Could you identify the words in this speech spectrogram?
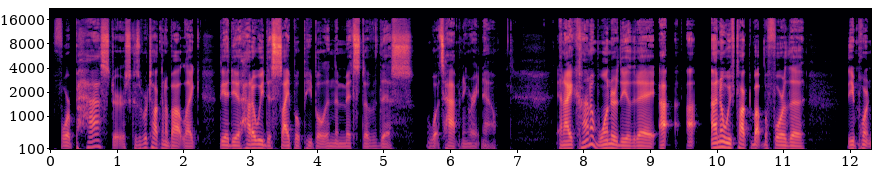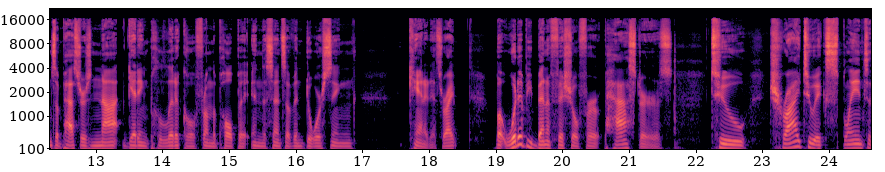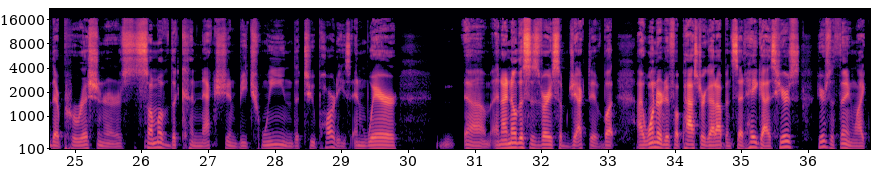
for pastors? Because we're talking about like the idea, how do we disciple people in the midst of this, what's happening right now? And I kind of wondered the other day. I, I I know we've talked about before the the importance of pastors not getting political from the pulpit in the sense of endorsing candidates, right? But would it be beneficial for pastors to try to explain to their parishioners some of the connection between the two parties and where um, and I know this is very subjective, but I wondered if a pastor got up and said, "Hey guys, here's here's the thing. Like,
